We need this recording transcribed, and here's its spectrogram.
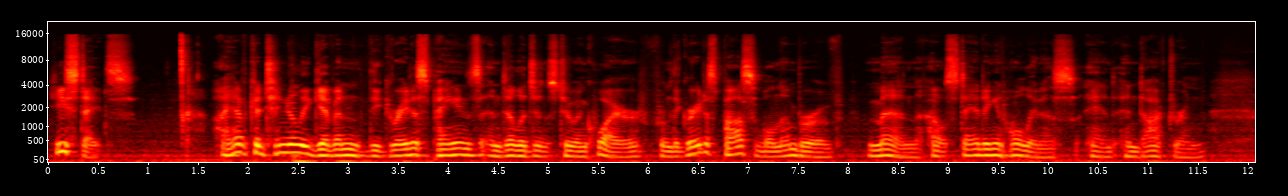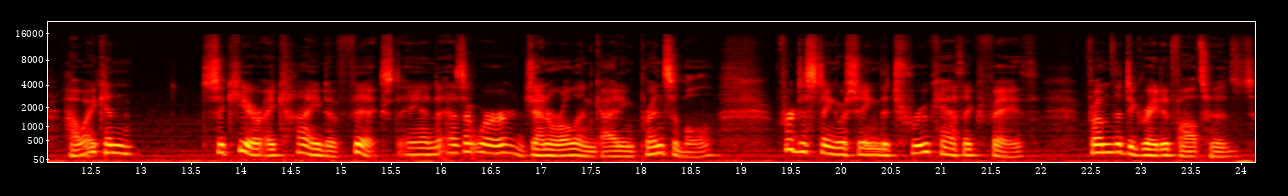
He states, I have continually given the greatest pains and diligence to inquire from the greatest possible number of men outstanding in holiness and in doctrine how I can secure a kind of fixed and, as it were, general and guiding principle for distinguishing the true Catholic faith from the degraded falsehoods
